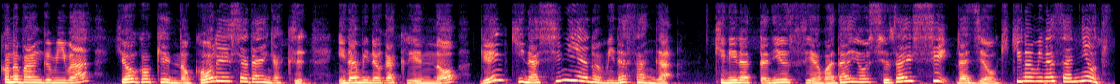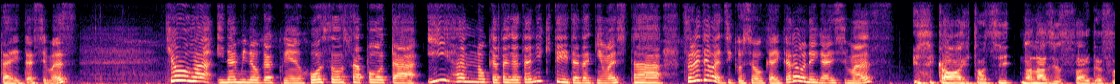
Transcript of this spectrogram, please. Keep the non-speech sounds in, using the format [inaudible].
この番組は兵庫県の高齢者大学南野学園の元気なシニアの皆さんが気になったニュースや話題を取材しラジオを聴きの皆さんにお伝えいたします。今日は南野学園放送サポーター E 班の方々に来ていただきました。それでは自己紹介からお願いします。石川仁70歳です。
